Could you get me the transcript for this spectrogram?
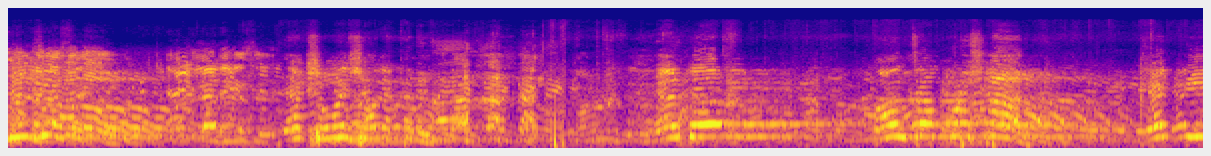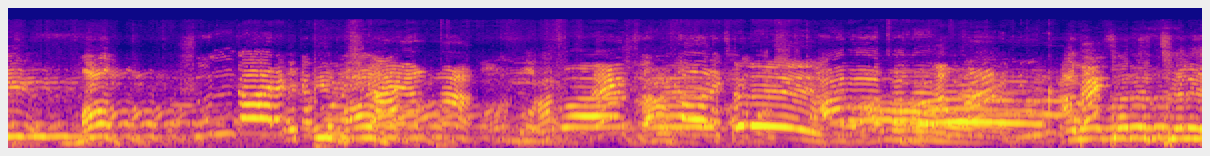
মিলছে ভালো। এক সময় সব একখানে এরপর পঞ্চম পুরস্কার একটি সুন্দর একটা পুরস্কার। আনসারের ছেলে।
